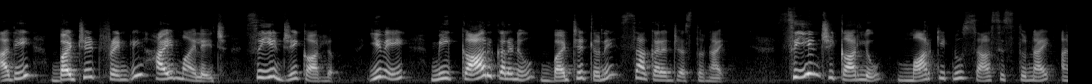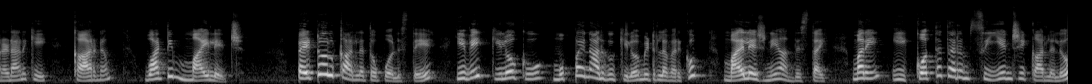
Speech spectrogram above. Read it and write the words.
అది budget friendly high mileage CNG కార్లు. ఇవి మీ కారు కలను బడ్జెట్లోనే సాకారం చేస్తున్నాయి. సిఎన్జి కార్లు మార్కెట్ను శాసిస్తున్నాయి అనడానికి కారణం వాటి మైలేజ్. పెట్రోల్ కార్లతో పోలిస్తే ఇవి కిలోకు ముప్పై నాలుగు కిలోమీటర్ల వరకు మైలేజ్ని అందిస్తాయి. మరి ఈ కొత్త తరం సిఎన్జి కార్లలో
